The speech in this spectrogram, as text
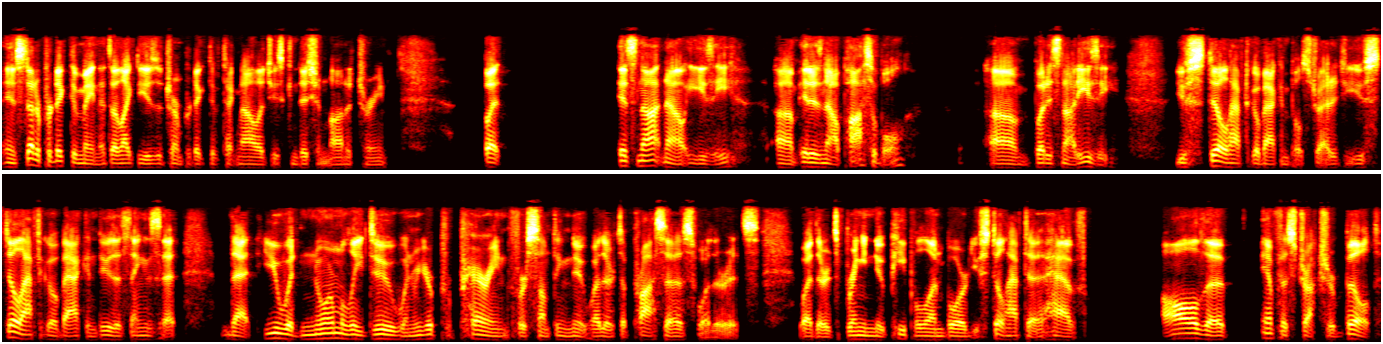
instead of predictive maintenance, I like to use the term predictive technologies, condition monitoring. But it's not now easy. Um, it is now possible, um, but it's not easy. You still have to go back and build strategy. You still have to go back and do the things that that you would normally do when you're preparing for something new, whether it's a process, whether it's whether it's bringing new people on board. You still have to have all the infrastructure built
